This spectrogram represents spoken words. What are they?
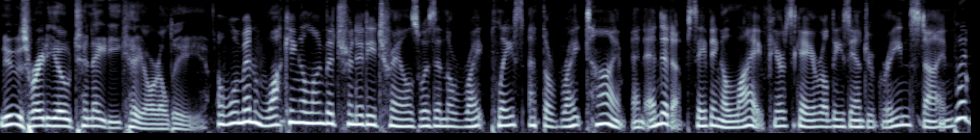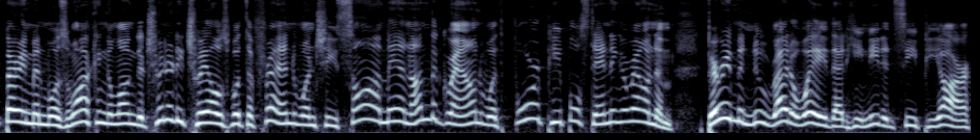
News Radio 1080 KRLD. A woman walking along the Trinity Trails was in the right place at the right time and ended up saving a life. Here's KRLD's Andrew Greenstein. Brooke Berryman was walking along the Trinity Trails with a friend when she saw a man on the ground with four people standing around him. Berryman knew right away that he needed CPR,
